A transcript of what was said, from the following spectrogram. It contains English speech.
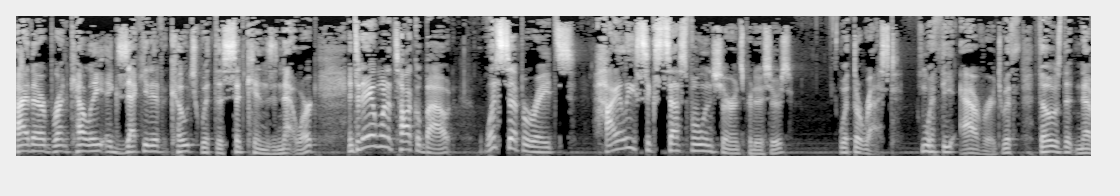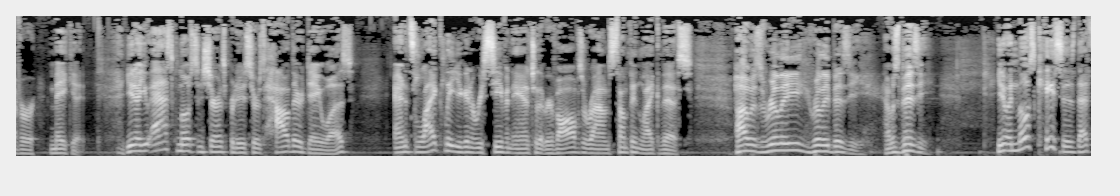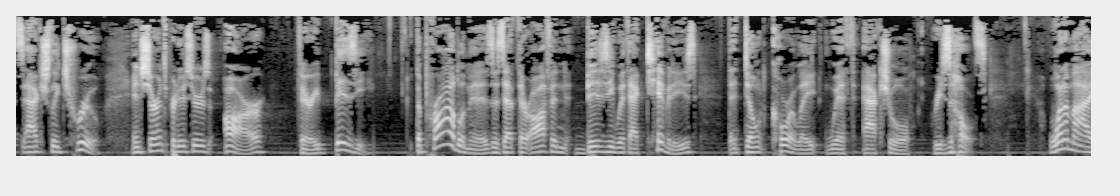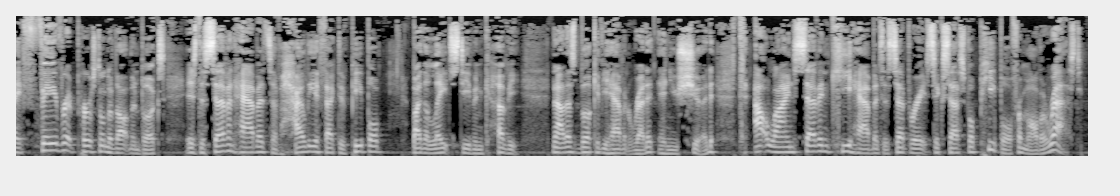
Hi there, Brent Kelly, executive coach with the Sitkins Network. And today I want to talk about what separates highly successful insurance producers with the rest, with the average, with those that never make it. You know, you ask most insurance producers how their day was, and it's likely you're going to receive an answer that revolves around something like this I was really, really busy. I was busy. You know, in most cases, that's actually true insurance producers are very busy. The problem is is that they're often busy with activities that don't correlate with actual results. One of my favorite personal development books is The 7 Habits of Highly Effective People by the late Stephen Covey. Now, this book, if you haven't read it, and you should, outlines seven key habits that separate successful people from all the rest.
